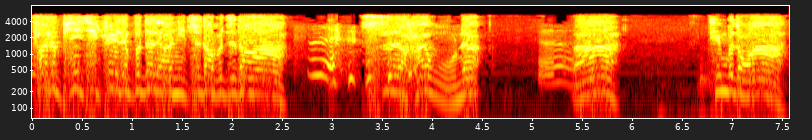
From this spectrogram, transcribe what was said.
他的脾气倔得不得了，你知道不知道啊？是。是还五呢。嗯。啊，听不懂啊？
